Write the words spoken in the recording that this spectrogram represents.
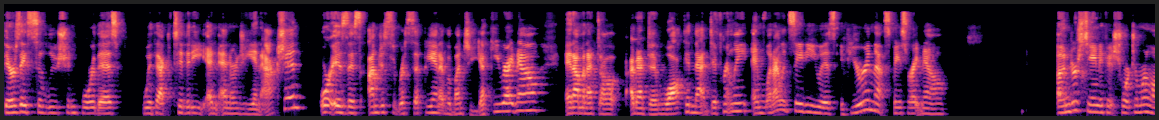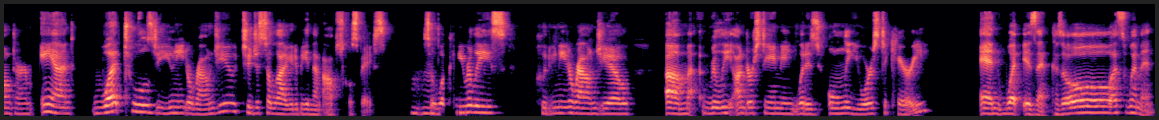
there's a solution for this with activity and energy and action? Or is this, I'm just a recipient of a bunch of yucky right now, and I'm gonna have to, I'm gonna have to walk in that differently. And what I would say to you is if you're in that space right now, understand if it's short term or long term, and what tools do you need around you to just allow you to be in that obstacle space? Mm-hmm. So, what can you release? Who do you need around you? Um, really understanding what is only yours to carry and what isn't. Because oh, us women,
